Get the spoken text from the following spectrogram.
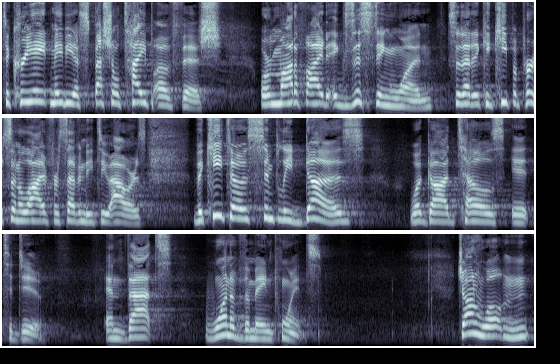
to create maybe a special type of fish or modified existing one so that it could keep a person alive for 72 hours. The ketos simply does what God tells it to do. And that's one of the main points. John Walton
